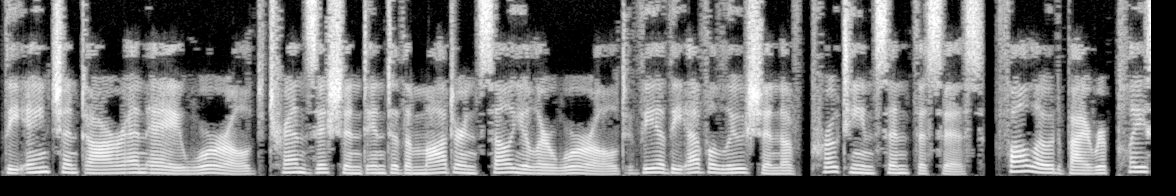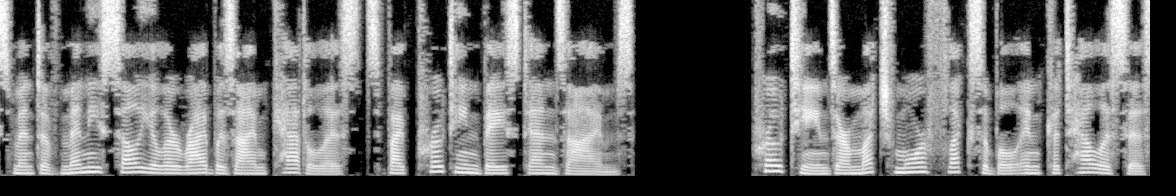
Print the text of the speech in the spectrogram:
the ancient RNA world transitioned into the modern cellular world via the evolution of protein synthesis, followed by replacement of many cellular ribozyme catalysts by protein-based enzymes. Proteins are much more flexible in catalysis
